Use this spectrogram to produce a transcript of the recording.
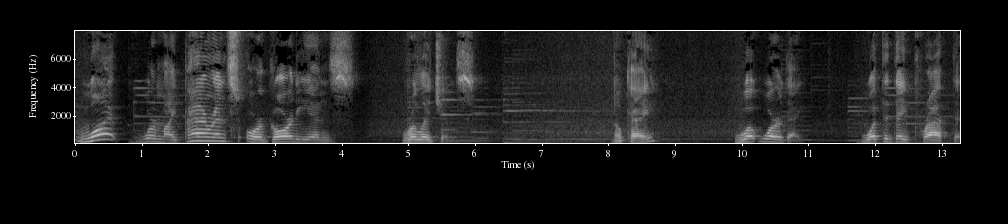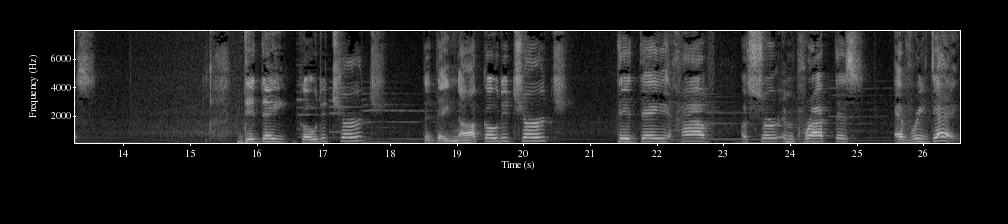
what were my parents or guardians' religions? Okay? What were they? What did they practice? Did they go to church? Did they not go to church? Did they have a certain practice every day?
